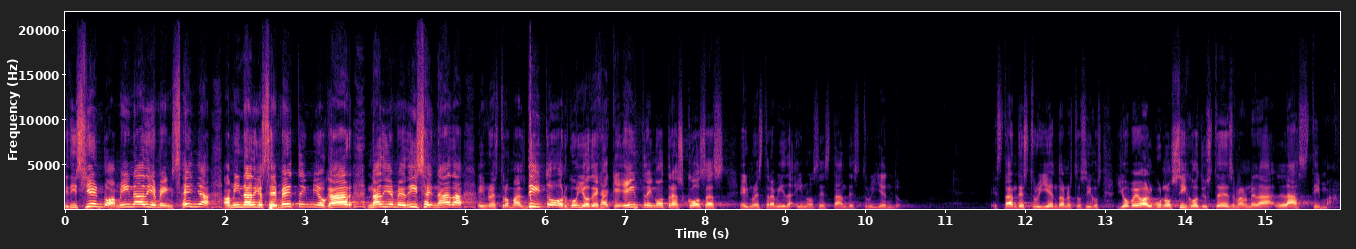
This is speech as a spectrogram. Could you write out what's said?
y diciendo, a mí nadie me enseña, a mí nadie se mete en mi hogar, nadie me dice nada y nuestro maldito orgullo deja que entren otras cosas en nuestra vida y nos están destruyendo. Están destruyendo a nuestros hijos. Yo veo a algunos hijos de ustedes, hermano, me da lástima.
